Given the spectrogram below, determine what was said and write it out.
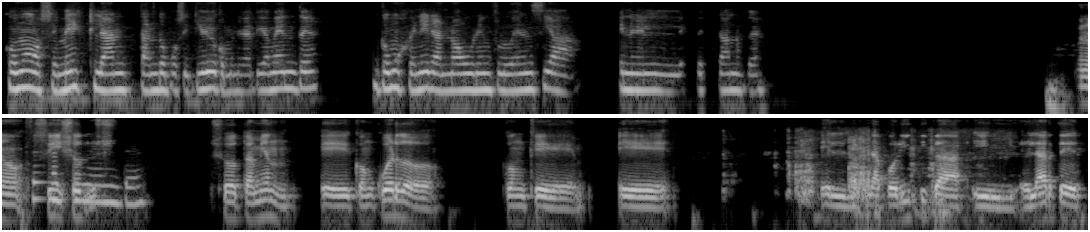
cómo se mezclan tanto positivo como negativamente y cómo generan ¿no? una influencia en el expectante. Bueno, sí, yo, yo también eh, concuerdo con que eh, la política y el arte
